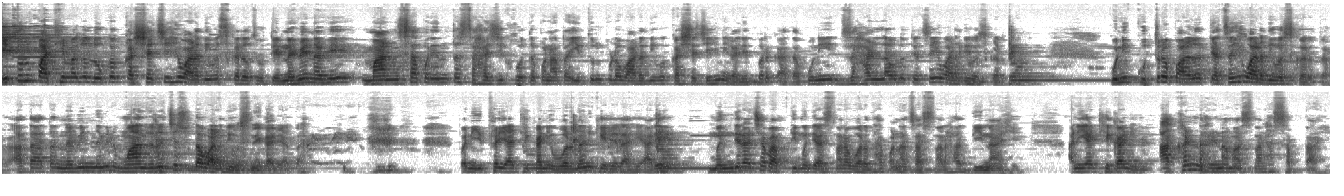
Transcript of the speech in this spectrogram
इथून पाठीमागं लोक कशाचेही वाढदिवस करत होते. नवे नवे माणसापर्यंत साहजिक होतं पण आता इथून पुढं वाढदिवस कशाचेही निघालेत बरं का. आता कोणी झाड लावलं त्याचंही वाढदिवस करतं. कोणी कुत्रं पाळलं त्याचाही वाढदिवस करतं. आता आता नवीन नवीन मांजरचे सुद्धा वाढदिवस निघाले आता. पण इथं या ठिकाणी वर्णन केलेलं आहे अरे मंदिराच्या बाबतीमध्ये असणारा वर्धापनाचा असणारा हा दिन आहे. आणि या ठिकाणी अखंड हरिणाम असणारा हा सप्ताह आहे.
